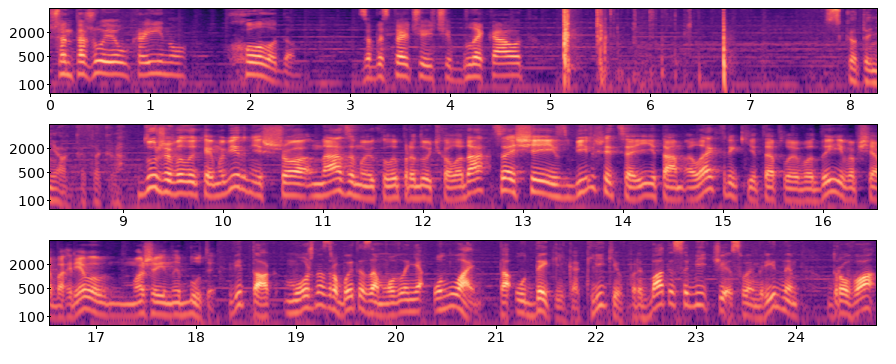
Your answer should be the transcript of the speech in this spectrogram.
шантажує Україну холодом, забезпечуючи блекаут Скотиняка така. Дуже велика ймовірність, що на зимою, коли прийдуть холода, це ще й збільшиться, і там електрики, теплої води, і взагалі обогріву може і не бути. Відтак можна зробити замовлення онлайн та у декілька кліків придбати собі чи своїм рідним дрова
